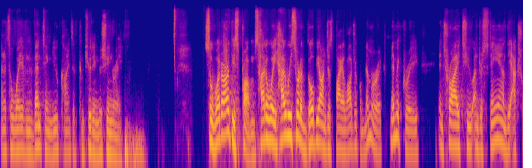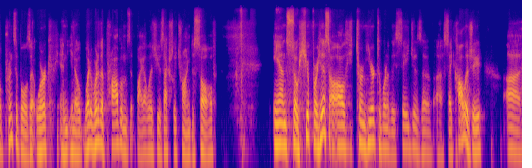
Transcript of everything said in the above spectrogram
and it's a way of inventing new kinds of computing machinery. So what are these problems? How do we, how do we sort of go beyond just biological mimic, mimicry and try to understand the actual principles at work and you know what, what are the problems that biology is actually trying to solve? And so here for this, I'll, turn here to one of the sages of uh, psychology, uh,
